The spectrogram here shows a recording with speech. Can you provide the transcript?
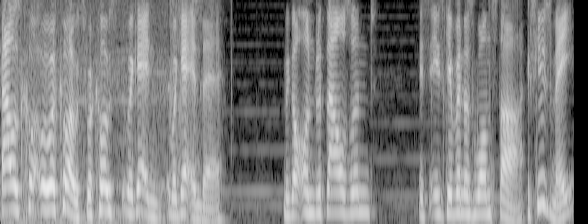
that was close. We're close. We're close. We're getting. We're getting there. We got hundred thousand. He's, he's giving us one star. Excuse me.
